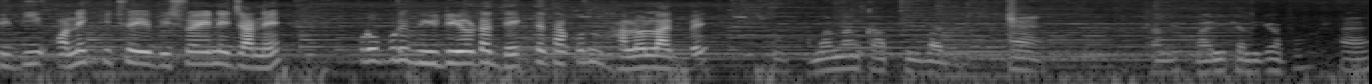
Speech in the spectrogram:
দিদি অনেক কিছু এই বিষয় নিয়ে জানে। পুরোপুরি ভিডিওটা দেখতে থাকুন ভালো লাগবে। আমার নাম কার্তিক হ্যাঁ। বাড়ি কালিকাপুর। হ্যাঁ।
